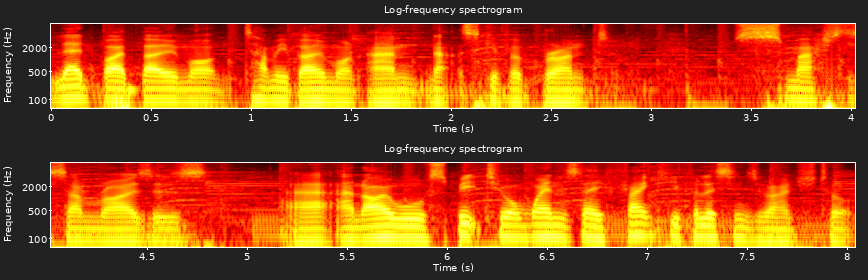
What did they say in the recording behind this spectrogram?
led by Beaumont, Tammy Beaumont, and Nat Sciver-Brunt, smashed the Sunrisers. Uh, and I will speak to you on Wednesday. Thank you for listening to Boundary Talk.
